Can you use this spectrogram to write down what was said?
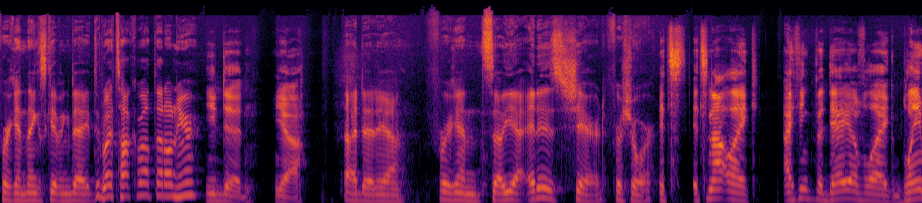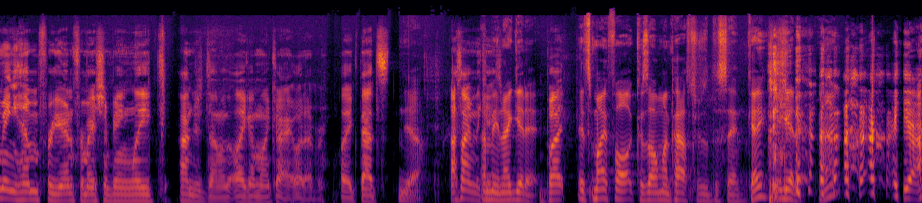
freaking Thanksgiving Day. Did I talk about that on here? you did yeah I did, yeah. Freaking. So yeah, it is shared for sure. it's it's not like I think the day of like blaming him for your information being leaked, I'm just done with it. Like I'm like, all right, whatever. Like that's Yeah. that's not even the I mean, I get it. but It's my fault because all my passwords are the same. Okay, I get it. right? yeah,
